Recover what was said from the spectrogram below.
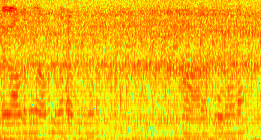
അവിടെ അവിടെ അവിടെ ആ അവിടെ കൂടെ.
